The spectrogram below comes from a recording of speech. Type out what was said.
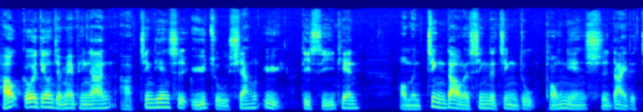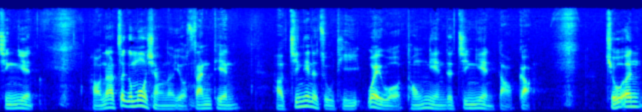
好，各位弟兄姐妹平安啊！今天是与主相遇第十一天，我们进到了新的进度，童年时代的经验。好，那这个默想呢有三天。好，今天的主题为我童年的经验祷告，求恩，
